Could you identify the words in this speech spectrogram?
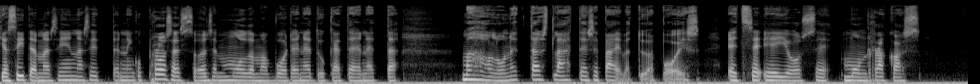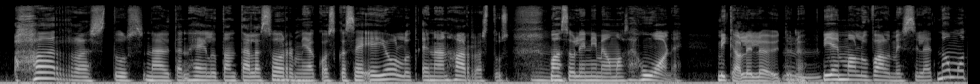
Ja sitä mä siinä sitten niin kuin prosessoin sen muutaman vuoden etukäteen, että mä haluan, että tästä lähtee se päivätyö pois. Että se ei ole se mun rakas harrastus, näytän, heilutan täällä sormia, koska se ei ollut enää harrastus, mm. vaan se oli nimenomaan se huone – mikä oli löytynyt. Mm. Niin en mä ollut valmis silleen, että no mut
